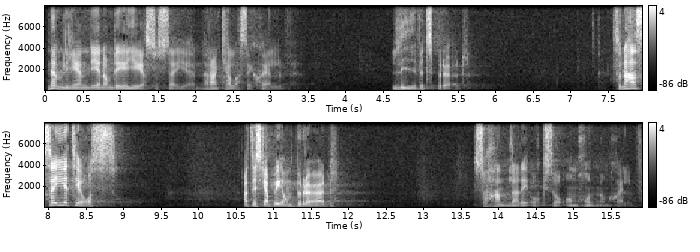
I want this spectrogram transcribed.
Nämligen genom det Jesus säger när han kallar sig själv livets bröd. Så när han säger till oss att vi ska be om bröd så handlar det också om honom själv.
